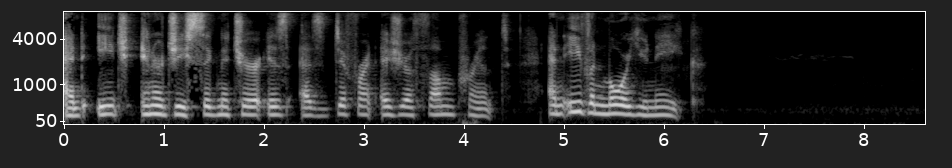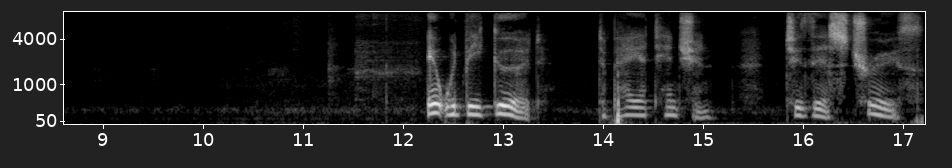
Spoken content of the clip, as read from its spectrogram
And each energy signature is as different as your thumbprint and even more unique. It would be good to pay attention to this truth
